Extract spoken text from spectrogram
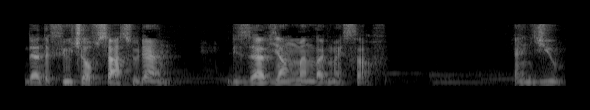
that the future of South Sudan deserves young men like myself and you.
